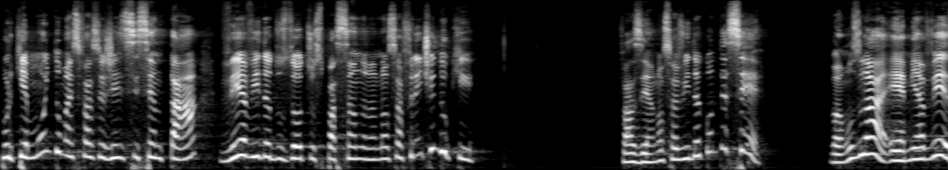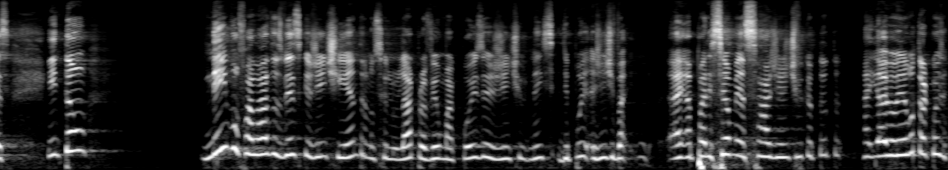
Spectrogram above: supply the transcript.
porque é muito mais fácil a gente se sentar, ver a vida dos outros passando na nossa frente do que fazer a nossa vida acontecer. Vamos lá, é a minha vez. Então, nem vou falar das vezes que a gente entra no celular para ver uma coisa e a gente nem, depois a gente vai apareceu a mensagem, a gente fica tanto aí é outra coisa.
